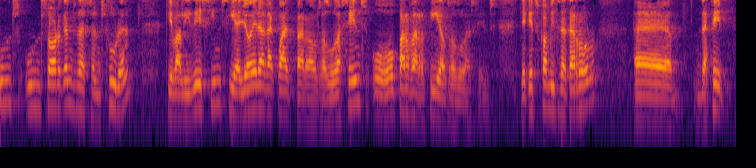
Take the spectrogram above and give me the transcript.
uns, uns òrgans de censura que validessin si allò era adequat per als adolescents o pervertir els adolescents. I aquests còmics de terror, eh, de fet,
